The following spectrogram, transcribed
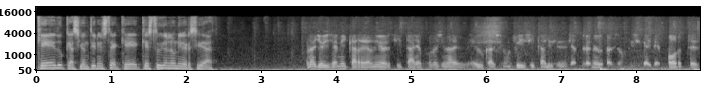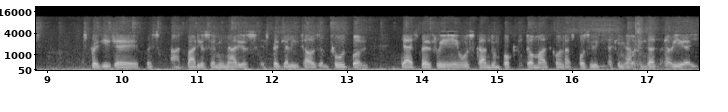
¿qué educación tiene usted? ¿Qué, qué estudió en la universidad? Bueno, yo hice mi carrera universitaria profesional en educación física, licenciatura en educación física y deportes. Después hice pues varios seminarios especializados en fútbol. Ya después fui buscando un poquito más con las posibilidades que me brindan la vida y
